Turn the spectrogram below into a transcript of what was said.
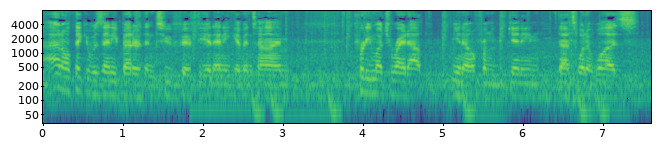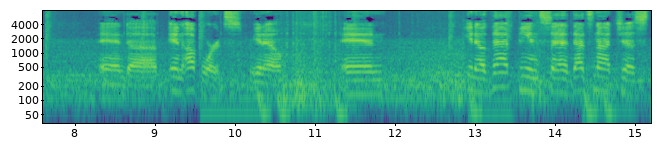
I don't think it was any better than 250 at any given time. Pretty much right out, you know, from the beginning, that's what it was. And, uh, and upwards, you know. And, you know, that being said, that's not just,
